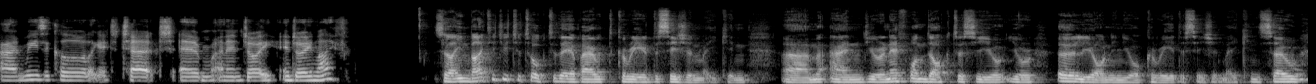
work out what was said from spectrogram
I'm musical. I go to church um, and enjoy enjoying life. So I invited you to talk today about career decision making, um, and you're an F1 doctor, so you're, you're early on in your career decision making. So mm.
